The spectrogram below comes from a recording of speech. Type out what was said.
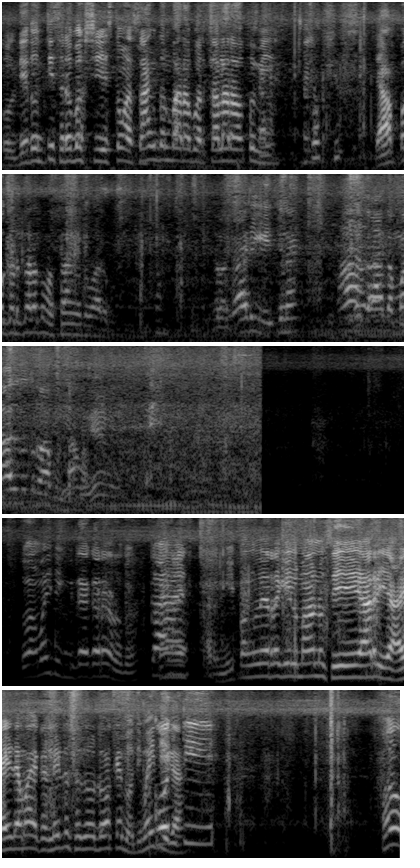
तुला देतो ना तिसरं बक्षीस तुम्हाला सांगतो ना बरोबर. चला राव तुम्ही. त्या आप्पाकडे चला तुम्हाला सांगतो बरोबर. चला, गाडी घ्यायची ना आता माझं आपण थांबा. तुला माहिती आहे का मी काय करणार होतो? काय अरे मी पंगलेरा गेल माणूस आहे. अरे आयडिया माझ्याकडे लई सगळं डोक्यात होती माहिती का? कोणती? हो.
